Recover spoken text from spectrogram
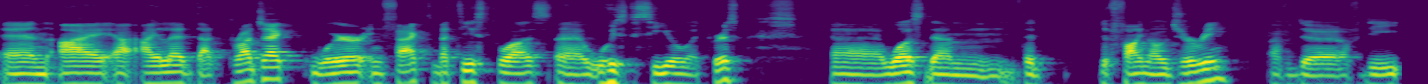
And I I led that project where, in fact, Baptiste was uh, who is the CEO at Crisp, uh, was the, um, the the final jury of the of the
